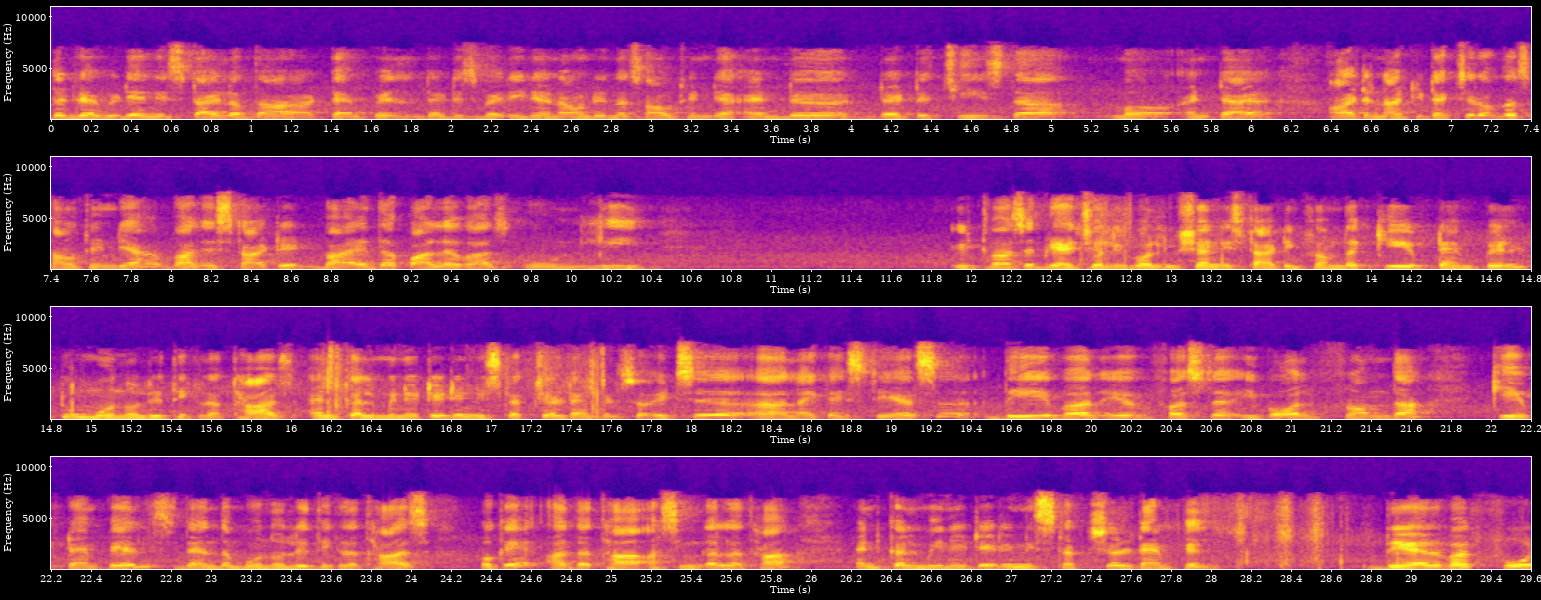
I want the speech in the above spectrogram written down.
The Dravidian style of the uh, temple that is very renowned in the South India and uh, that changed the uh, entire art and architecture of the South India was started by the Pallavas only it was a gradual evolution starting from the cave temple to monolithic rathas and culminated in structural temple so it's uh, uh, like a stairs uh, they were uh, first evolved from the cave temples then the monolithic rathas okay a ratha a single ratha and culminated in structural temple there were four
